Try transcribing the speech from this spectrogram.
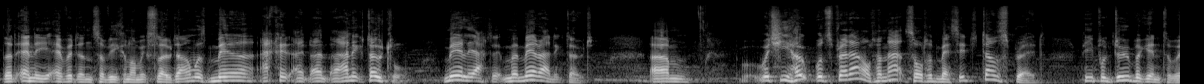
that any evidence of economic slowdown was mere ac- anecdotal, merely mere anecdote, um, which he hoped would spread out, and that sort of message does spread people do begin to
